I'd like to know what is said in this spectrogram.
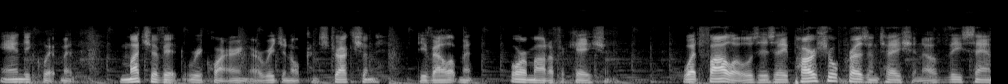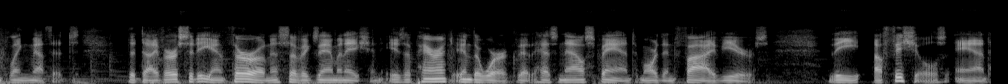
and equipment, much of it requiring original construction, development, or modification. What follows is a partial presentation of these sampling methods. The diversity and thoroughness of examination is apparent in the work that has now spanned more than five years. The officials and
